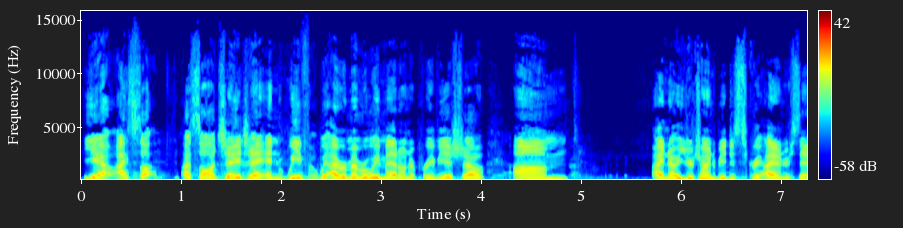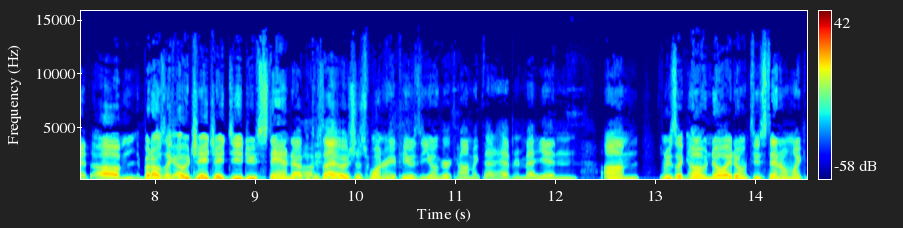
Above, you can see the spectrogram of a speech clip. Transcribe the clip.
Yeah, I saw I saw JJ, and we've we, I remember we met on a previous show. Um, I know you're trying to be discreet. I understand. Um, but I was like, "Oh, JJ, do you do stand up?" Because I was just wondering if he was a younger comic that I haven't met yet. And um, he was like, "Oh, no, I don't do stand up." I'm like,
